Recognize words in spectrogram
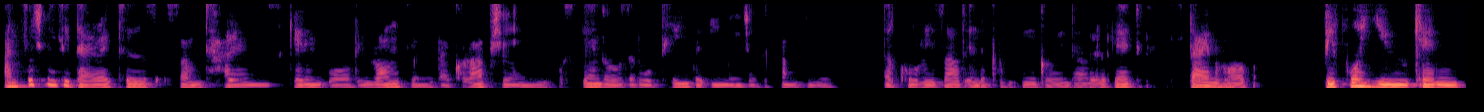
Unfortunately, directors sometimes get involved in wrong things like corruption or scandals that will taint the image of the company that could result in the company going down. Look at Steinhoff. Before you can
